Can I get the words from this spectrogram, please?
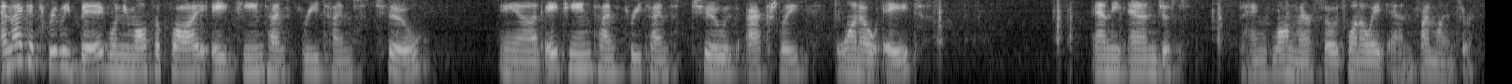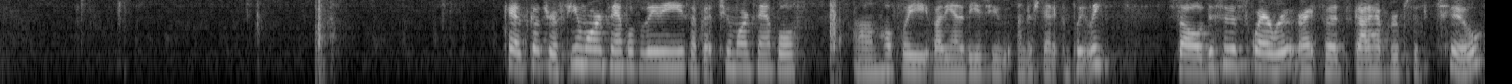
And that gets really big when you multiply 18 times 3 times 2. And 18 times 3 times 2 is actually 108. And the n just hangs along there, so it's 108n, final answer. Okay, let's go through a few more examples of these. I've got two more examples. Um, hopefully by the end of these you understand it completely. So this is a square root, right? So it's got to have groups of 2.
